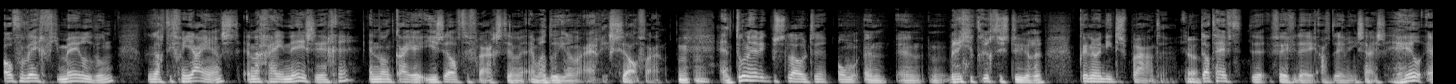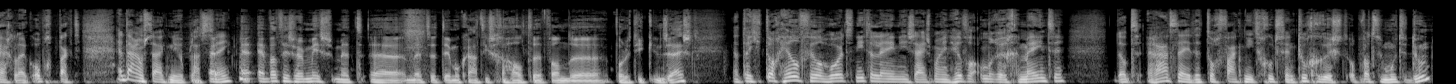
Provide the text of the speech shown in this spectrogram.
overweeg of je mee wil doen. Toen dacht ik van ja Ernst, en dan ga je nee zeggen. En dan kan je jezelf de vraag stellen, en wat doe je dan eigenlijk zelf aan? En toen heb ik besloten om een, een, berichtje terug te sturen. Kunnen we niet eens praten? En dat heeft de VVD-afdeling Zeist heel erg leuk opgepakt. En daarom sta ik nu op plaats 2. En, en, en wat is er mis met, eh, met het democratisch gehalte van de politiek in Zeist? Nou, dat je toch heel veel hoort, niet alleen in Zeist, maar in heel veel andere gemeenten, dat raadsleden toch vaak niet goed zijn toegerust op wat ze moeten doen.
